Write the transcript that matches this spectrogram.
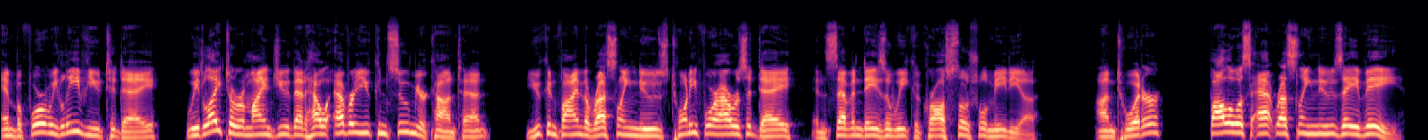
And before we leave you today, we'd like to remind you that however you consume your content, you can find the wrestling news 24 hours a day and 7 days a week across social media. On Twitter, follow us at Wrestling News AV.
